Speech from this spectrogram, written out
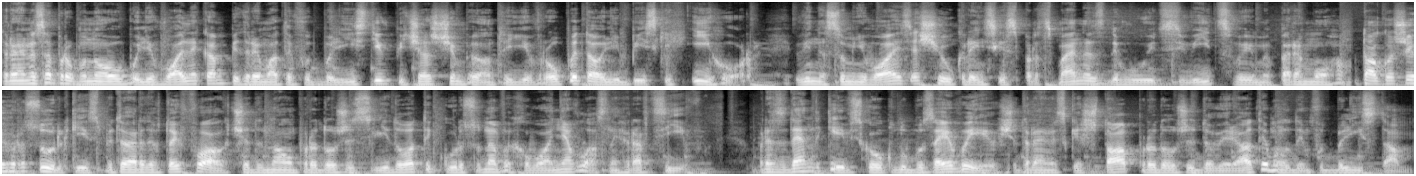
Тренер запропонував болівальникам підтримати футболістів під час чемпіонату Європи та Олімпійських ігор. Він не сумнівається, що українські спортсмени здивують світ своїми перемогами. Також Ігор Суркіс підтвердив той факт, що Динамо продовжить слідувати курсу на виховання власних гравців. Президент київського клубу заявив, що тренерський штаб продовжить довіряти молодим футболістам.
